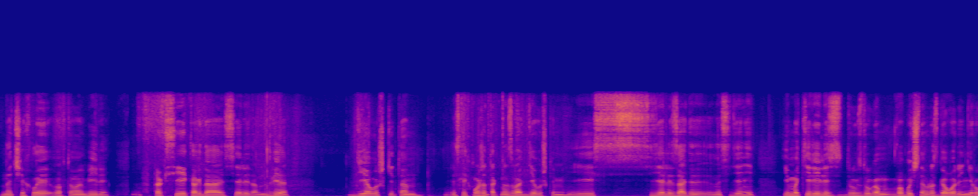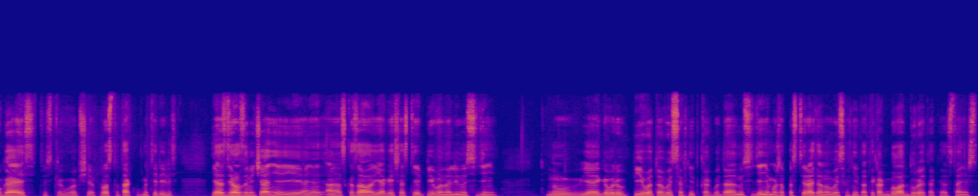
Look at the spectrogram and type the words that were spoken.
на чехлы в автомобиле. В такси, когда сели там две девушки, там, если их можно так назвать девушками, и сидели сзади на сиденье и матерились друг с другом в обычном разговоре, не ругаясь, то есть как бы вообще просто так матерились. Я сделал замечание, и она, она сказала, я, говорит, сейчас тебе пиво налью на сиденье. Ну, я ей говорю, пиво-то высохнет, как бы, да, ну, сиденье можно постирать, оно высохнет, а ты как была дурой, так и останешься.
